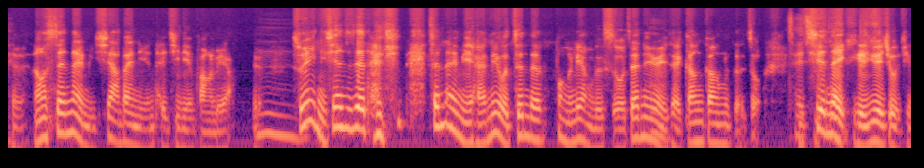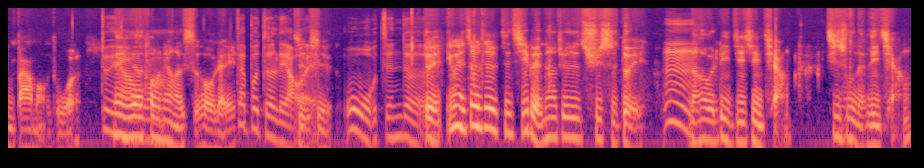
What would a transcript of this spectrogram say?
对，然后三奈米下半年台积电放量，嗯，所以你现在是在台积三奈米还没有真的放量的时候，三奈米才刚刚那个走，你现在一个月就已经八毛多了，对，那你在放量的时候嘞，那不得了，是不是？哦，真的，对，因为这就是基本上就是趋势对，嗯，然后利基性强，技术能力强。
